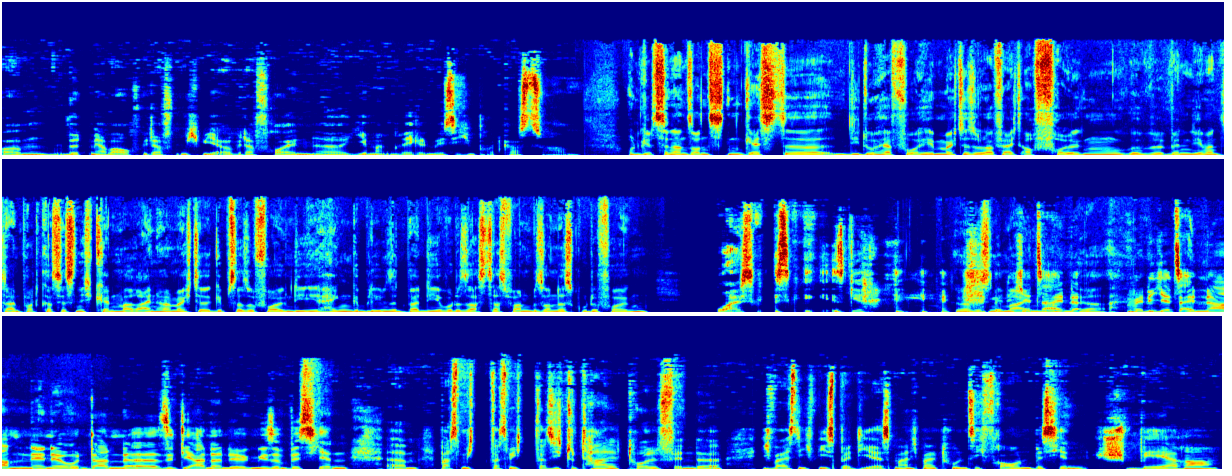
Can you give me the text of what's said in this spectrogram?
Ähm, wird mir aber auch wieder mich wieder, wieder freuen, äh, jemanden regelmäßig im Podcast zu haben. Und gibt es denn ansonsten Gäste, die du hervorheben möchtest oder vielleicht auch Folgen, wenn jemand deinen Podcast jetzt nicht kennt, mal reinhören möchte, gibt es da so Folgen, die hängen geblieben sind bei dir, wo du sagst, das waren besonders gute Folgen? Boah, es, es, es, es wenn, gemein, ich jetzt ne? einen, ja. wenn ich jetzt einen Namen nenne und dann äh, sind die anderen irgendwie so ein bisschen, ähm, was mich, was mich, was ich total toll finde, ich weiß nicht, wie es bei dir ist. Manchmal tun sich Frauen ein bisschen schwerer,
